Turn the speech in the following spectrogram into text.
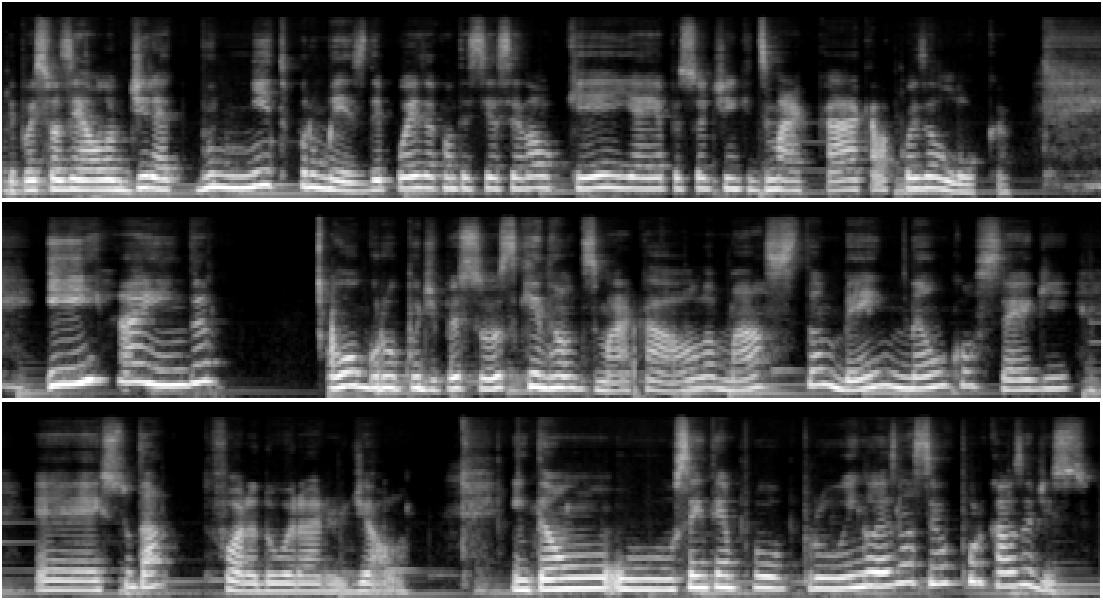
depois fazer aula direto, bonito por um mês. Depois acontecia sei lá o quê, e aí a pessoa tinha que desmarcar, aquela coisa louca. E ainda o grupo de pessoas que não desmarca a aula, mas também não consegue é, estudar fora do horário de aula. Então, o Sem Tempo para o Inglês nasceu por causa disso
